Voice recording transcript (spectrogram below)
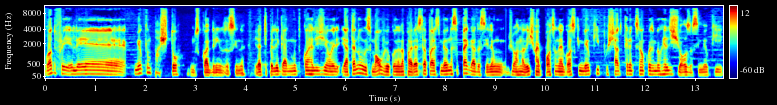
Godfrey, ele é meio que um pastor nos quadrinhos, assim, né? Ele é, tipo, ligado muito com a religião. Ele, e até no Smallville, quando ele aparece, ele aparece meio nessa pegada, assim. Ele é um jornalista, um repórter, um negócio que meio que puxado, querendo ser uma coisa meio religiosa, assim, meio que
